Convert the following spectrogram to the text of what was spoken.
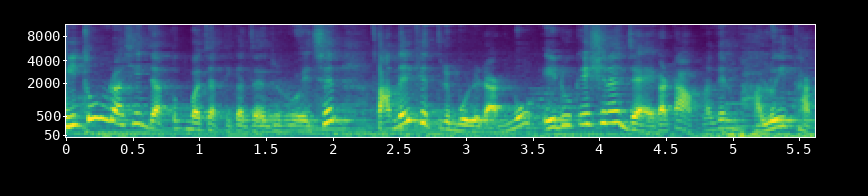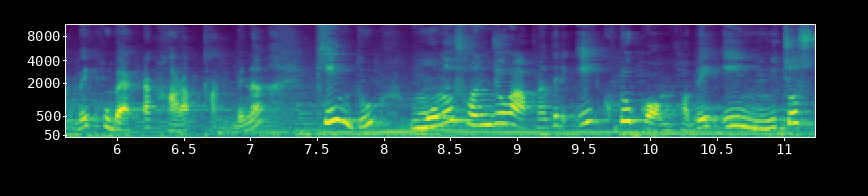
মিথুন রাশির জাতক বা জাতিকা যারা রয়েছেন, তাদের ক্ষেত্রে বলে রাখব এডুকেশনের জায়গাটা আপনাদের ভালোই থাকবে, খুব একটা খারাপ থাকবে না। কিন্তু মনোসংযোগ আপনাদের একটু কম হবে, এই নিচস্থ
